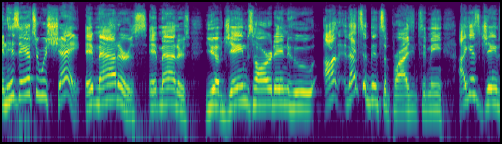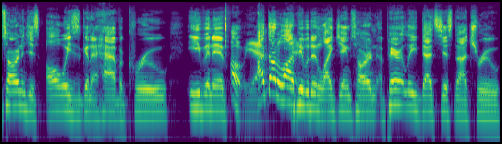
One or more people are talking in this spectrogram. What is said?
And his answer was Shai. It matters. It matters. You have James Harden, who that's a bit surprising to me. I guess James Harden just always is going to have a crew, even if. Oh, yeah. I thought a lot of people didn't like James Harden. Apparently, that's just not true.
